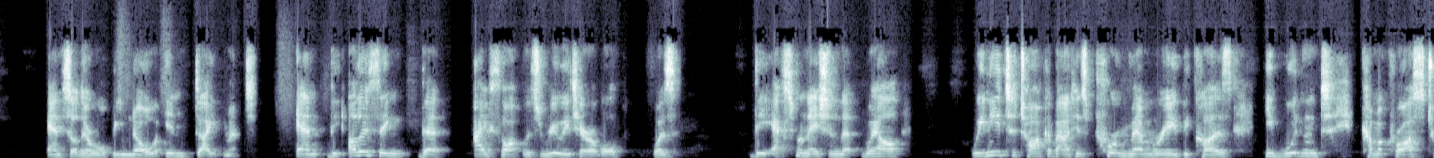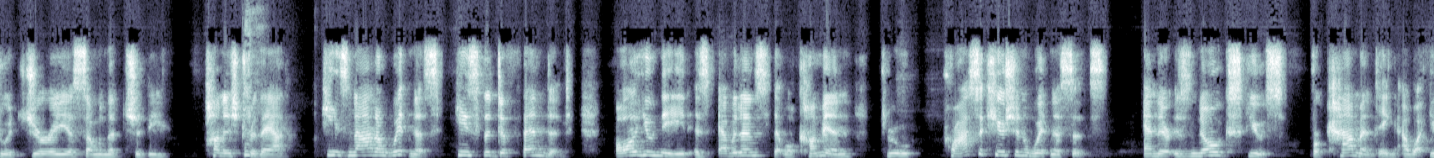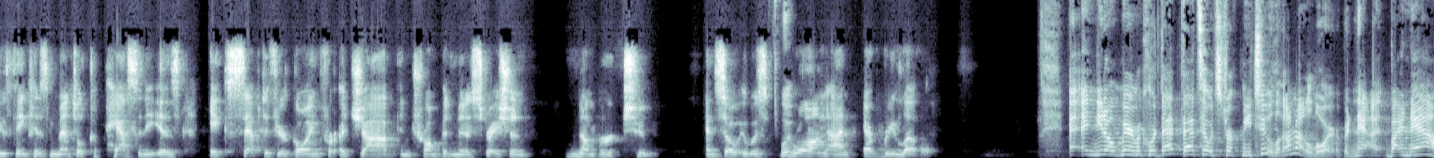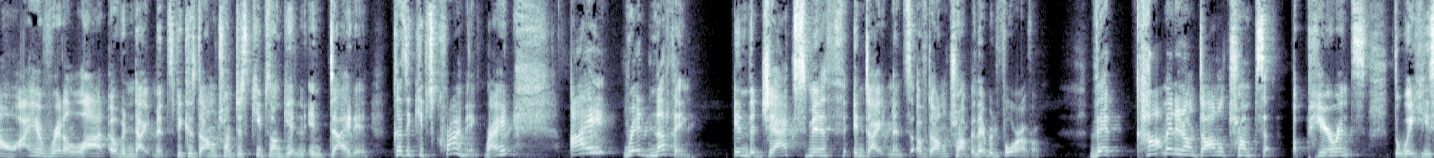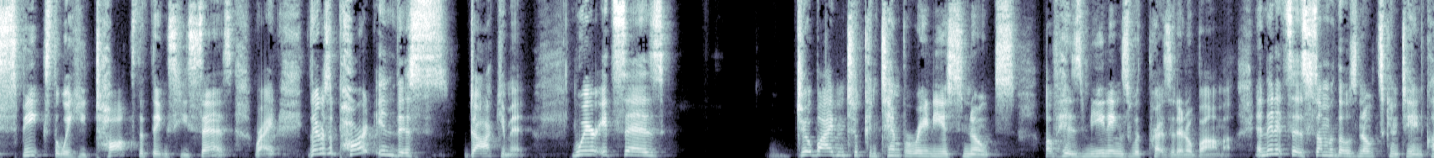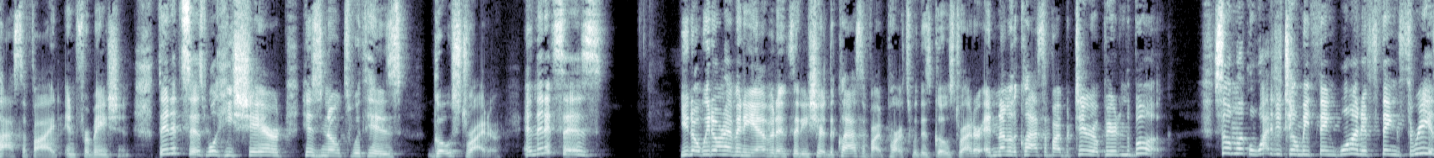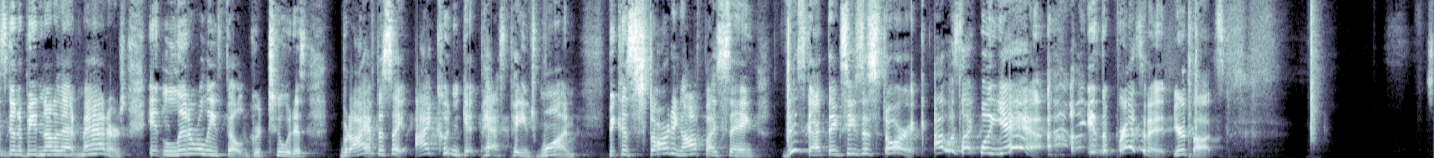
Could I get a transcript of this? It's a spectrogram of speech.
And so there will be no indictment. And the other thing that I thought was really terrible was the explanation that, well, we need to talk about his poor memory because he wouldn't come across to a jury as someone that should be punished for that. He's not a witness. He's the defendant. All you need is evidence that will come in through prosecution witnesses and there is no excuse for commenting on what you think his mental capacity is, except if you're going for a job in Trump administration number two. And so it was what? wrong on every level. And, you know, Mary McCord, that, that's how it struck me too. Look, I'm not a lawyer, but now, by now I have read a lot of indictments because Donald Trump just keeps on getting indicted because he keeps criming, right? I read nothing in the Jack Smith indictments of Donald Trump, and there have been four of them, that commented on Donald Trump's appearance, the way he speaks, the way he talks, the things he says, right? There's a part in this document where it says Joe Biden took contemporaneous notes of his meetings with President Obama. And then it says some of those notes contain classified information. Then it says, well, he shared his notes with his ghostwriter. And then it says, you know, we don't have any evidence that he shared the classified parts with his ghostwriter, and none of the classified material appeared in the book. So I'm like, well, why did you tell me thing one if thing three is going to be none of that matters? It literally felt gratuitous. But I have to say, I couldn't get past page one because starting off by saying, this guy thinks he's historic. I was like, well, yeah, he's the president. Your thoughts?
